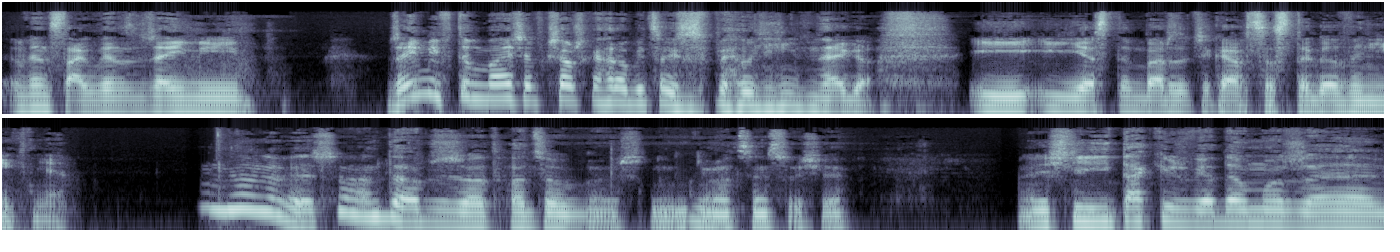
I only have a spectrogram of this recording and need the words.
więc tak, więc Jamie Jamie w tym momencie w książkach robi coś zupełnie innego i, i jestem bardzo ciekaw, co z tego wyniknie. No ale wiesz, no dobrze, że odchodzą, bo już nie ma sensu się... Jeśli i tak już wiadomo, że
